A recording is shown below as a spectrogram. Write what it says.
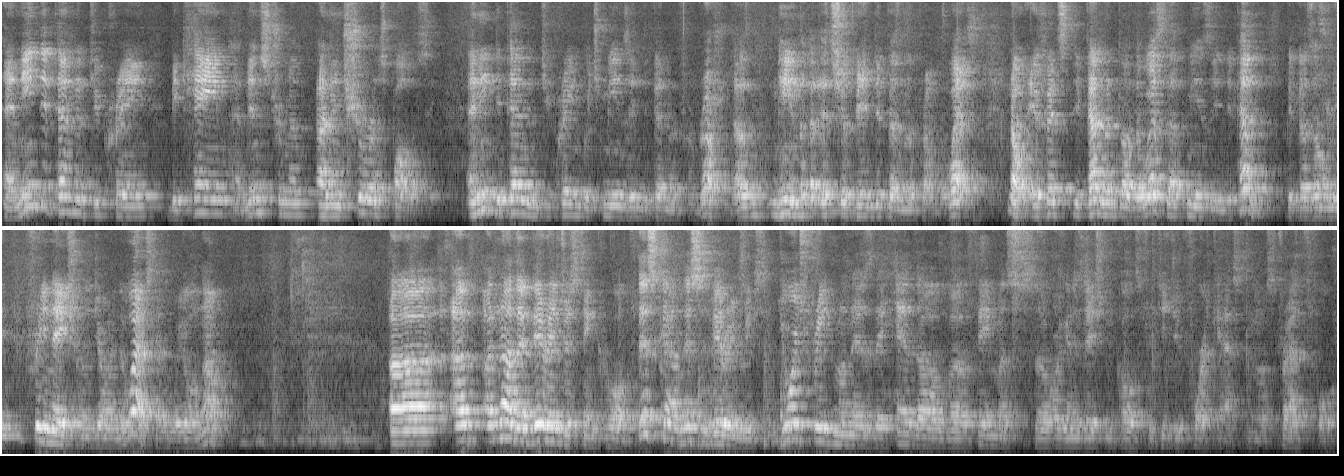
an independent Ukraine became an instrument, an insurance policy. An independent Ukraine, which means independent from Russia, doesn't mean that it should be independent from the West. No, if it's dependent on the West, that means independent, because only free nations join the West, as we all know. Uh, another very interesting quote. This, guy, this is very recent. George Friedman is the head of a famous uh, organization called Strategic Forecasting, or Stratfor.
